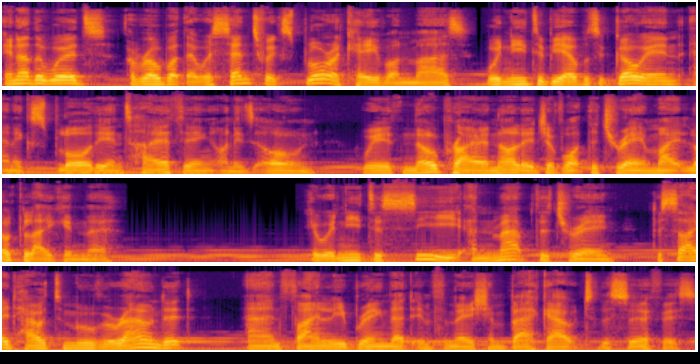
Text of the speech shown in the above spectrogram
In other words, a robot that was sent to explore a cave on Mars would need to be able to go in and explore the entire thing on its own, with no prior knowledge of what the terrain might look like in there. It would need to see and map the terrain, decide how to move around it, and finally bring that information back out to the surface.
